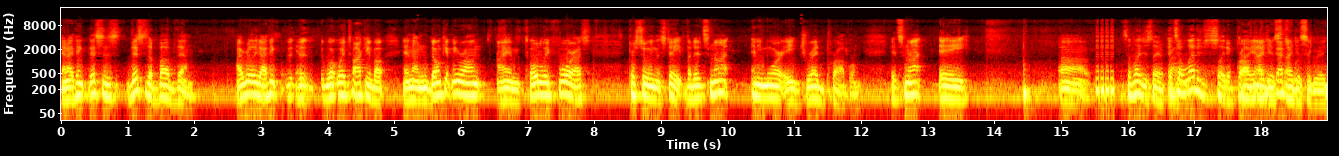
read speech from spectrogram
And I think this is, this is above them. I really do. I think th- th- what we're talking about, and um, don't get me wrong, I am totally for us pursuing the state, but it's not anymore a DRED problem. It's not a, uh, It's a legislative it's a problem. legislative problem. I, I think dis, that's I what- disagree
